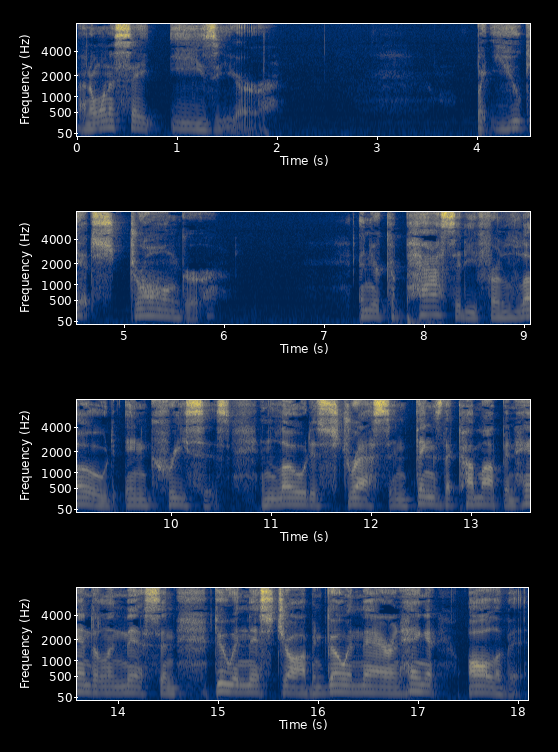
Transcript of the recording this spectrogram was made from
I don't want to say easier but you get stronger and your capacity for load increases. And load is stress and things that come up and handling this and doing this job and going there and hanging, all of it.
